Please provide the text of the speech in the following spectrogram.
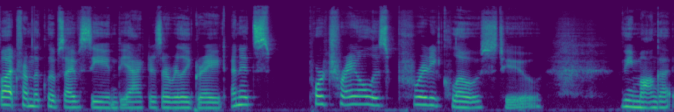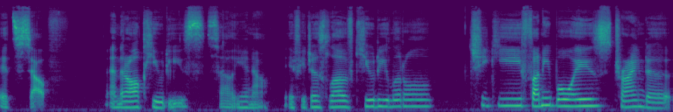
but from the clips I've seen, the actors are really great, and its portrayal is pretty close to the manga itself. And they're all cuties, so you know, if you just love cutie little cheeky, funny boys trying to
